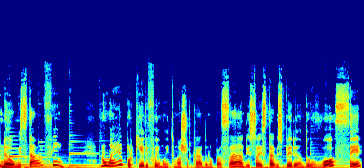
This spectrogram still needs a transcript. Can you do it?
não está afim. Não é porque ele foi muito machucado no passado e só estava esperando você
